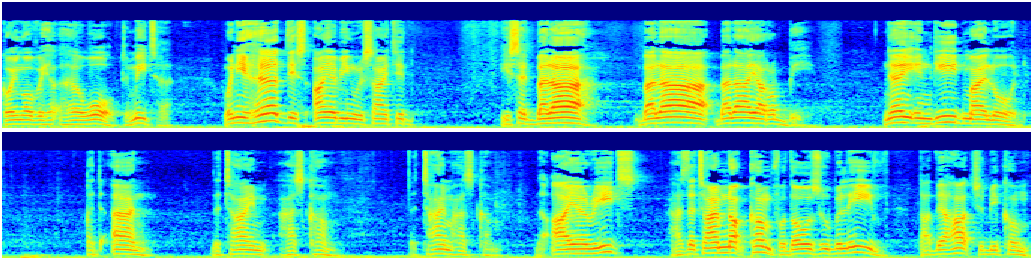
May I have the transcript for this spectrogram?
going over her wall to meet her, when he heard this ayah being recited, he said, Bala, Bala, Bala ya Rabbi. Nay, indeed, my Lord. Qad an, the time has come. The time has come. The ayah reads, Has the time not come for those who believe that their hearts should become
